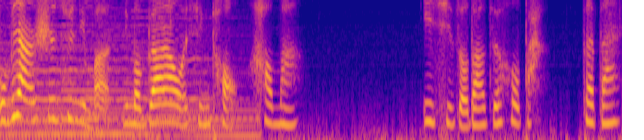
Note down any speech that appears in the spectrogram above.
我不想失去你们，你们不要让我心痛，好吗？一起走到最后吧，拜拜。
